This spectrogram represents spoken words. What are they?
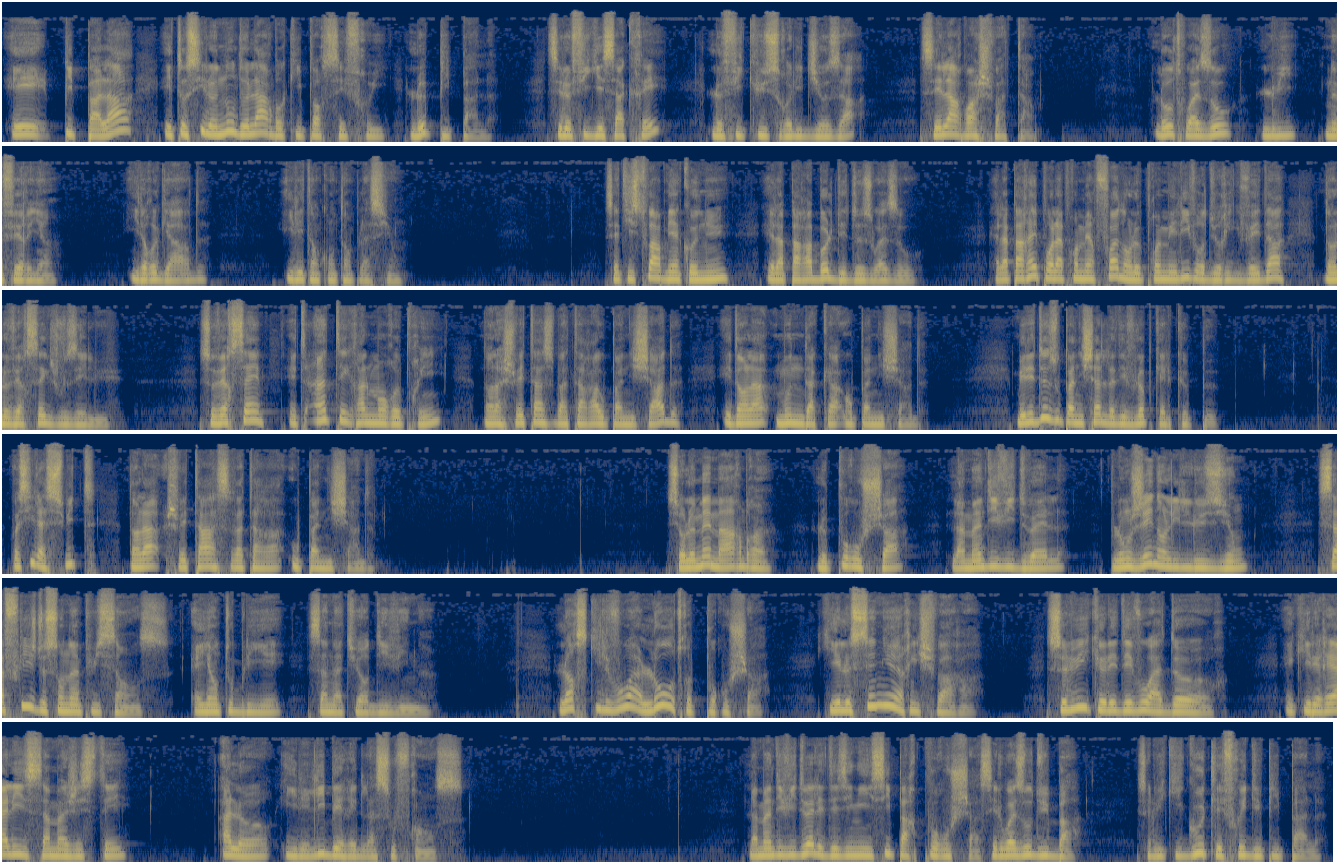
Et pipala est aussi le nom de l'arbre qui porte ses fruits, le pipal. C'est le figuier sacré, le ficus religiosa, c'est l'arbre Ashvata. l'autre oiseau, lui, ne fait rien. Il regarde, il est en contemplation. Cette histoire bien connue est la parabole des deux oiseaux. Elle apparaît pour la première fois dans le premier livre du Rig Veda, dans le verset que je vous ai lu. Ce verset est intégralement repris dans la Shvetasvatara Upanishad et dans la Mundaka Upanishad. Mais les deux Upanishads la développent quelque peu. Voici la suite dans la Shvetasvatara Upanishad. Sur le même arbre, le Purusha, l'âme individuelle, plongée dans l'illusion, s'afflige de son impuissance, ayant oublié sa nature divine. Lorsqu'il voit l'autre Purusha, qui est le Seigneur Ishvara, celui que les dévots adorent, et qu'il réalise sa majesté, alors il est libéré de la souffrance. L'âme individuelle est désignée ici par Purusha, c'est l'oiseau du bas, celui qui goûte les fruits du pipal.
